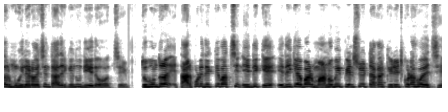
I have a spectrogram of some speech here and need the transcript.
তার মহিলা রয়েছেন, তাদের কিন্তু দিয়ে দেওয়া হচ্ছে। তো বন্ধুরা, তারপরে দেখতে পাচ্ছেন এদিকে এদিকে আবার মানবিক পেনশনের টাকা ক্রেডিট করা হয়েছে।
